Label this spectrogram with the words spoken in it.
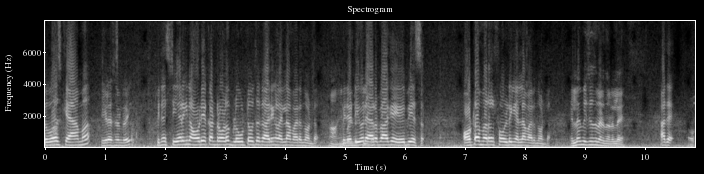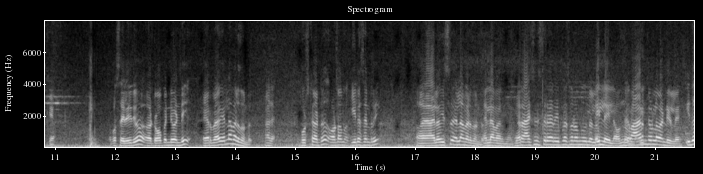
റിവേഴ്സ് ക്യാം പിന്നെ സ്റ്റിയറിംഗിൽ ഓഡിയോ കൺട്രോൾ ബ്ലൂടൂത്ത് കാര്യങ്ങളെല്ലാം വരുന്നുണ്ട്. പിന്നെ dual air bag A B S auto mirror folding എല്ലാം വരുന്നുണ്ട്. എല്ലാ ഫീച്ചേഴ്സും വരുന്നുണ്ടല്ലേ അതെ. ഓക്കെ. അപ്പോൾ സെലീരിയോ ടോപ്പിന്റെ വണ്ടി എയർ ബാഗ് എല്ലാം വരുന്നുണ്ട്. അതെ. Push start auto keyless entry alloys എല്ലാം വരുന്നുണ്ട്. എല്ലാം വരുന്നുണ്ട്. വേറെ ഹിസ്റ്ററി റീപ്ലേസ്മെന്റ് ഒന്നും ഇല്ലല്ലോ? ഇല്ല ഇല്ല ഒന്നും വാറന്റി ഉള്ള വണ്ടിയല്ലേ? ഇത്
